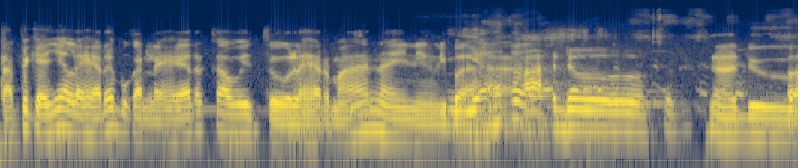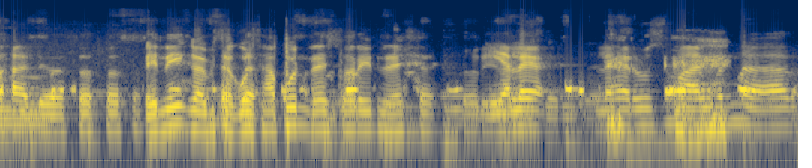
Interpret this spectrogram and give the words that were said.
tapi kayaknya lehernya bukan leher kau itu, leher mana ini yang dibahas? Iya. Aduh. Aduh. Aduh. Ini nggak bisa gue sapun, Dres. Sorry. Sorry, Iya, Le. Leher Usman benar.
